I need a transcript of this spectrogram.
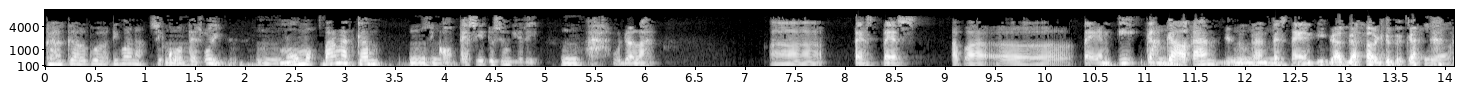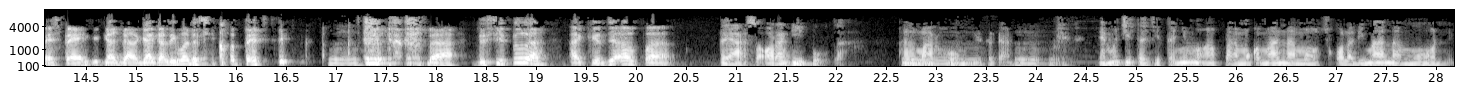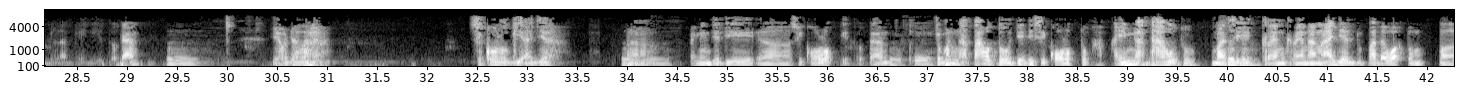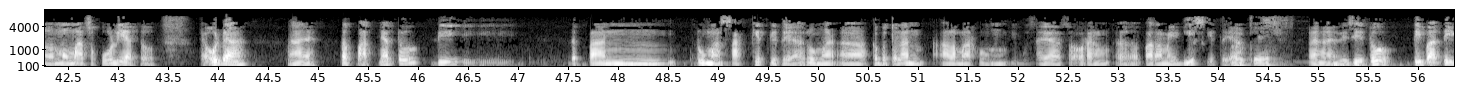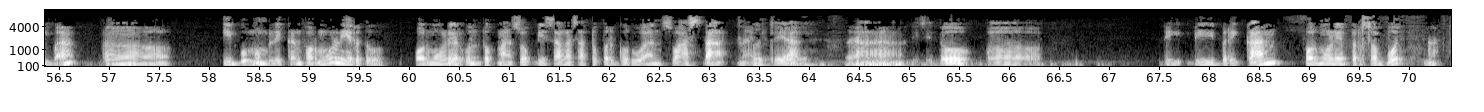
Gagal gue di mana psikotes hmm. wih hmm. momok banget kan hmm. psikotes itu sendiri hmm. ah udahlah uh, tes tes apa uh, TNI gagal hmm. kan gitu hmm. kan tes TNI gagal gitu kan yeah. tes TNI gagal gagal di mana psikotes hmm. nah di situlah akhirnya apa ya seorang ibu lah almarhum hmm. gitu kan. Hmm. Emang cita-citanya mau apa? Mau ke mana? Mau sekolah di mana? Mau dibilang kayak gitu kan? Hmm. Ya udahlah, psikologi aja. Nah, hmm. pengen jadi uh, psikolog gitu kan. Okay. Cuman nggak tahu tuh jadi psikolog tuh ngapain nggak tahu tuh. Masih keren-kerenan aja pada waktu uh, mau masuk kuliah tuh. Ya udah. Nah, tepatnya tuh di depan rumah sakit gitu ya, rumah uh, kebetulan almarhum ibu saya seorang uh, paramedis gitu ya. Okay. Nah di situ tiba-tiba uh, ibu membelikan formulir tuh, formulir untuk masuk di salah satu perguruan swasta. Nah okay. gitu ya. Nah di situ uh, di, diberikan formulir tersebut. Nah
